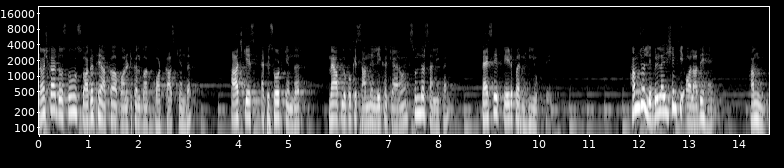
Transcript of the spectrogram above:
नमस्कार दोस्तों, स्वागत है आपका पॉलिटिकल बग पॉडकास्ट के अंदर। आज के इस एपिसोड के अंदर मैं आप लोगों के सामने लेकर के आ रहा हूँ एक सुंदर सा लेखन, पैसे पेड़ पर नहीं उगते। हम जो लिबरलाइजेशन की औलादे हैं, हम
